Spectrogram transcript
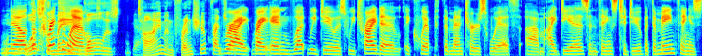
No, what's the, curriculum, the main goal is yeah. time and friendship? friendship. Right, right. Mm-hmm. And what we do is we try to equip the mentors with um, ideas and things to do, but the main thing is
